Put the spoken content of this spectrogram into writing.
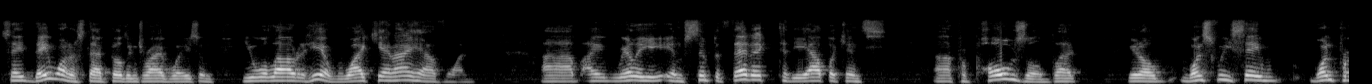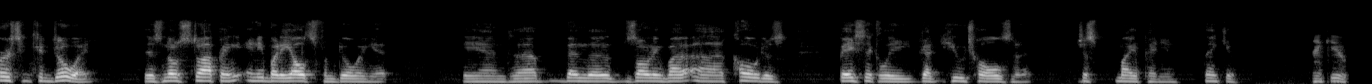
say they want to start building driveways and you allowed it here. Why can't I have one? Uh, I really am sympathetic to the applicant's uh, proposal, but you know, once we say one person can do it, there's no stopping anybody else from doing it. And uh, then the zoning by, uh, code has basically got huge holes in it. Just my opinion. Thank you. Thank you.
